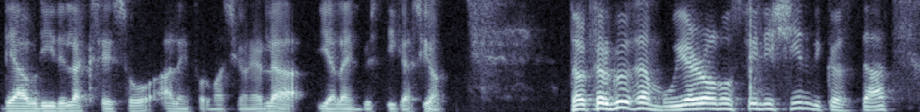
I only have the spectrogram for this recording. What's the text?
de abrir el acceso a la información y a la, investigación. Dr. Gutham, we are almost finishing because that's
